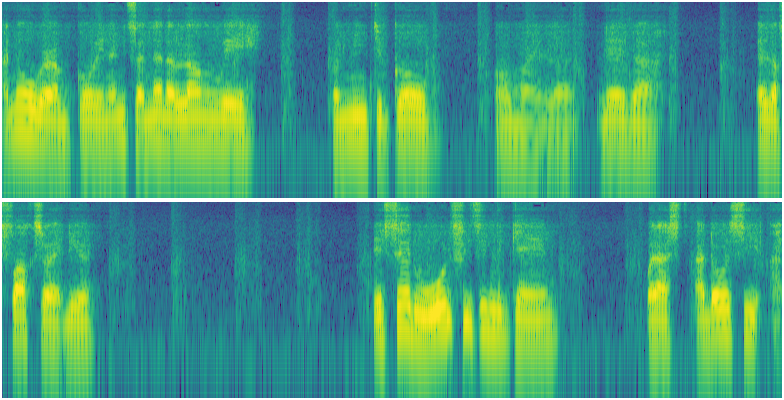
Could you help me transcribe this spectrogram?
I know where I'm going and it's another long way for me to go. Oh my lord. There's a there's a fox right there. They said wolf is in the game, but I, I don't see I,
